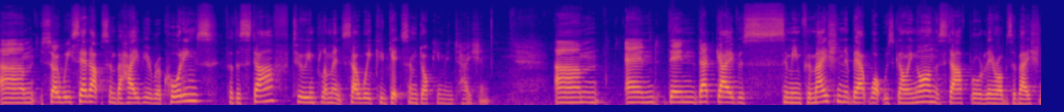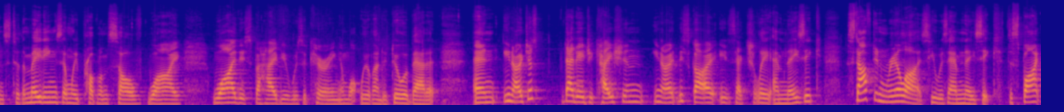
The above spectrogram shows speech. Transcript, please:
Um, so we set up some behaviour recordings for the staff to implement so we could get some documentation. Um, and then that gave us some information about what was going on. The staff brought their observations to the meetings and we problem solved why, why this behaviour was occurring and what we were going to do about it. And, you know, just that education, you know, this guy is actually amnesic. Staff didn't realise he was amnesic, despite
